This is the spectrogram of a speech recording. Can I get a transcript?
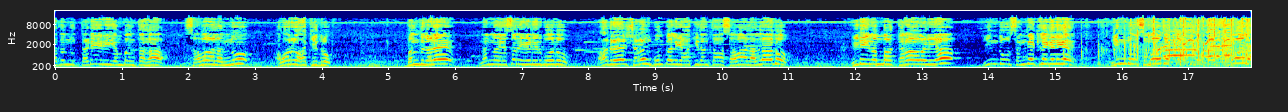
ಅದನ್ನು ತಡೆಯಿರಿ ಎಂಬಂತಹ ಸವಾಲನ್ನು ಅವರು ಹಾಕಿದ್ರು. ಬಂಧುಗಳೇ ನನ್ನ ಹೆಸರು ಹೇಳಿರ್ಬೋದು. ಆದರೆ ಶರಣ್ ಪೊಂಪಲ್ಗೆ ಹಾಕಿದಂತಹ ಸವಾಲಲ್ಲ ಅದು. ಇಡೀ ನಮ್ಮ ಕರಾವಳಿಯ ಹಿಂದೂ ಸಂಘಟನೆಗಳಿಗೆ, ಹಿಂದೂ ಸಮಾಜಕ್ಕೆ ಸವಾಲು.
